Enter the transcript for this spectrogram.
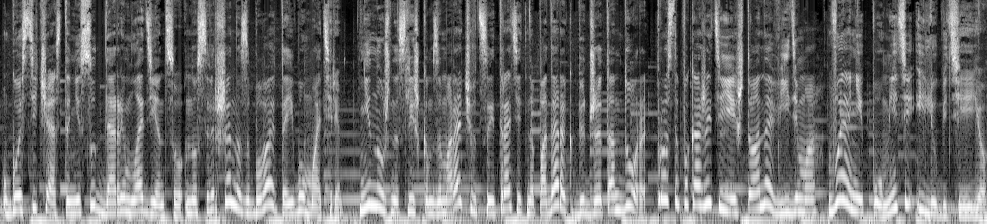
Гости часто несут дары младенцу, но совершенно забывают о его матери. Не нужно слишком заморачиваться и тратить на подарок бюджет Андоры. Просто покажите ей, что она видима. Вы о ней помните и любите ее.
